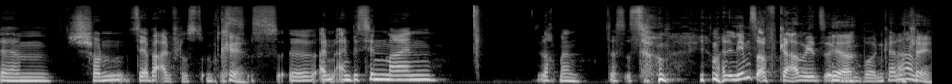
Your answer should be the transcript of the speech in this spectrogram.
ähm, schon sehr beeinflusst. Und Okay. das ist äh, ein, ein bisschen mein, wie sagt man, das ist so meine Lebensaufgabe jetzt irgendwie geworden, keine Ahnung. Okay.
